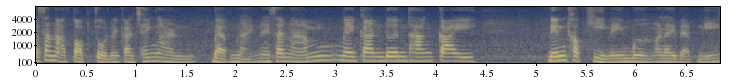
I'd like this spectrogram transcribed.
ลักษณะตอบโจทย์ในการใช้งานแบบไหนในสนามในการเดินทางไกล เน้นขับขี่ในเมืองอะไรแบบนี้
